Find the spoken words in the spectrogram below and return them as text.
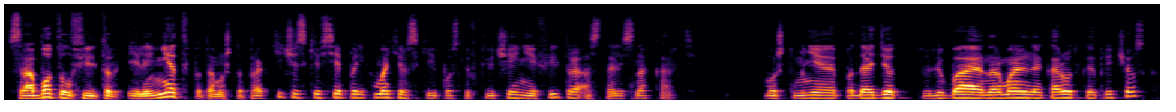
сработал фильтр или нет, потому что практически все парикмахерские после включения фильтра остались на карте. Может, мне подойдет любая нормальная короткая прическа?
